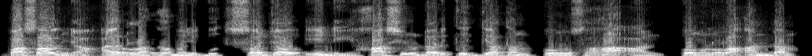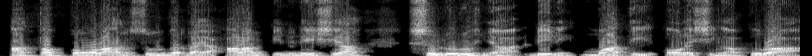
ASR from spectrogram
Pasalnya, Airlangga menyebut sejauh ini hasil dari kegiatan pengusahaan, pengelolaan dan atau pengolahan sumber daya alam Indonesia seluruhnya dinikmati oleh Singapura.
